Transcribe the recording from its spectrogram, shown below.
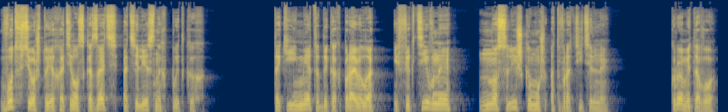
Вот все, что я хотел сказать о телесных пытках. Такие методы, как правило, эффективны, но слишком уж отвратительны. Кроме того,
